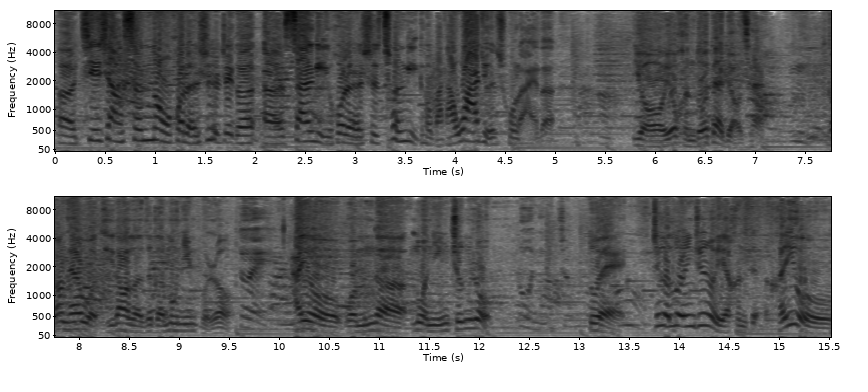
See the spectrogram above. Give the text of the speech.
呃街巷深弄，或者是这个呃山里或者是村里头把它挖掘出来的。有有很多代表菜。嗯。刚才我提到的这个孟津脯肉。对。还有我们的洛宁蒸肉。对，这个洛宁蒸肉也很很有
